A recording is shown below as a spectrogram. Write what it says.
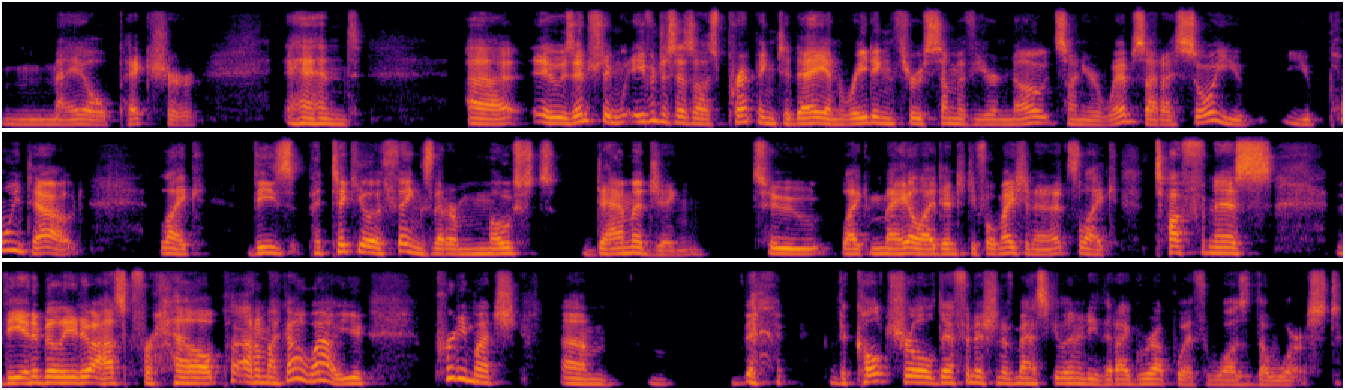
male picture. And uh, it was interesting even just as i was prepping today and reading through some of your notes on your website i saw you you point out like these particular things that are most damaging to like male identity formation. And it's like toughness the inability to ask for help. And i'm like oh wow you pretty much um the, the cultural definition of masculinity that i grew up with was the worst.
